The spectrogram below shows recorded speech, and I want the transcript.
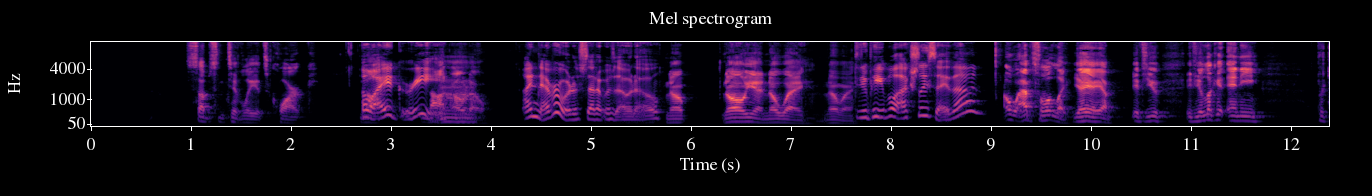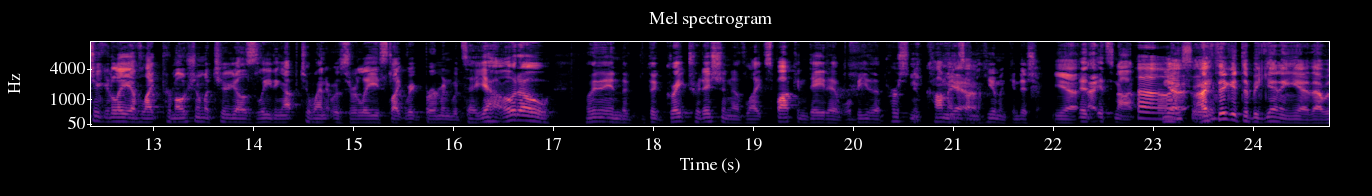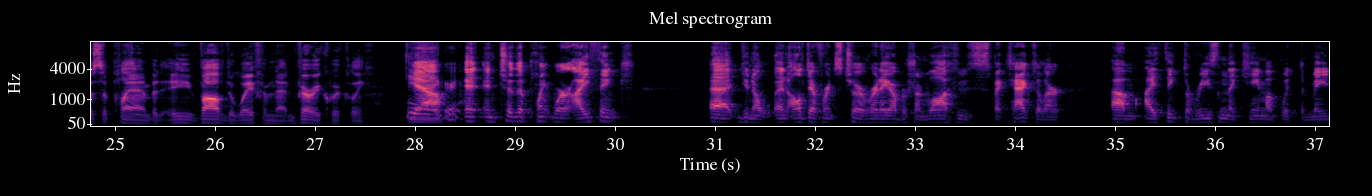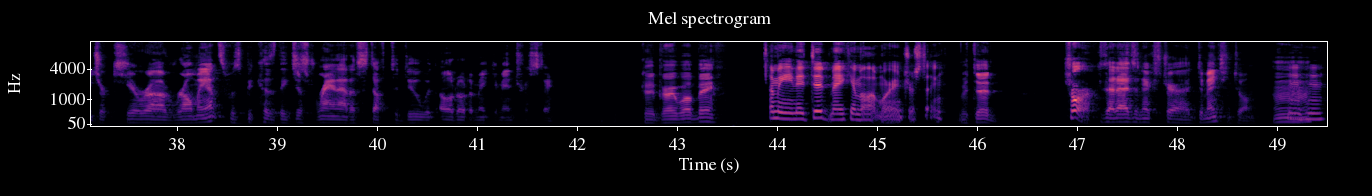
substantively it's Quark. Oh, not- I agree. Not Mhm. Odo. I never would have said it was Odo. Nope. No, yeah, no way. No way. Do people actually say that? Oh, absolutely. Yeah, yeah, yeah. If you if you look at any particularly of like promotional materials leading up to when it was released, like Rick Berman would say, yeah, Odo in the, the great tradition of like Spock and Data will be the person who comments on the human condition. Yeah. It, I, it's not. Oh, yeah, I see. I think at the beginning, yeah, that was the plan, but it evolved away from that very quickly. yeah, I agree. And, and to the point where I think, uh, you know, and all deference to Rene Auberjonois, who's spectacular, um, I think the reason they came up with the Major Kira romance was because they just ran out of stuff to do with Odo to make him interesting. Could very well be. I mean, it did make him a lot more interesting. It did. Sure, because that adds an extra dimension to him. hmm Mm-hmm.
